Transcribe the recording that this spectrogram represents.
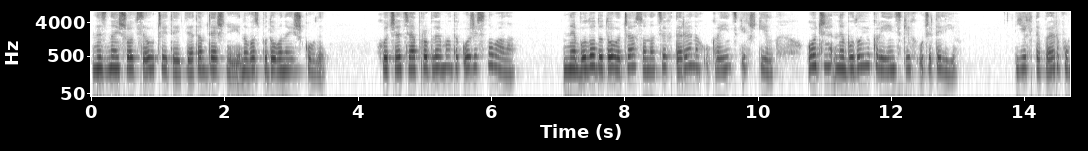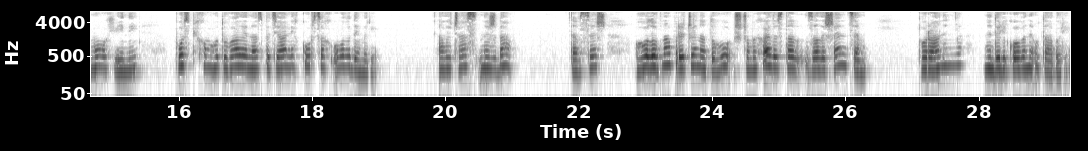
не знайшовся учитель для тамтешньої новозбудованої школи, хоча ця проблема також існувала. Не було до того часу на цих теренах українських шкіл. Отже, не було й українських учителів. Їх тепер в умовах війни поспіхом готували на спеціальних курсах у Володимирі. Але час не ждав. Та все ж головна причина того, що Михайло став залишенцем поранення, недоліковане у таборі.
